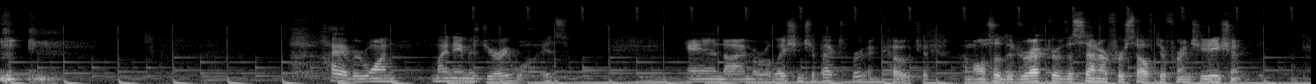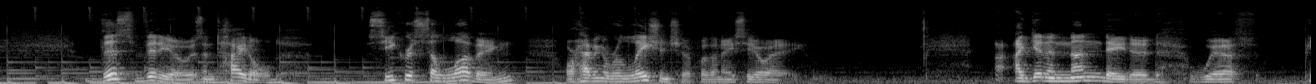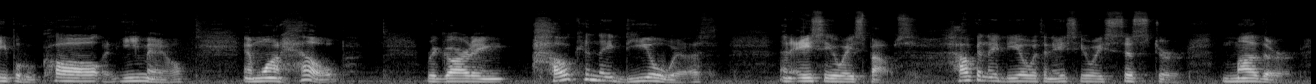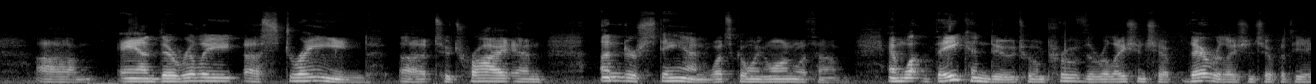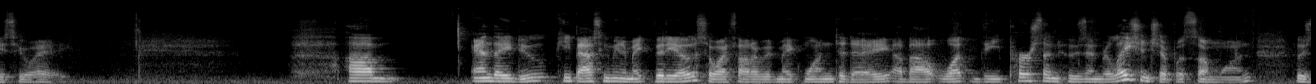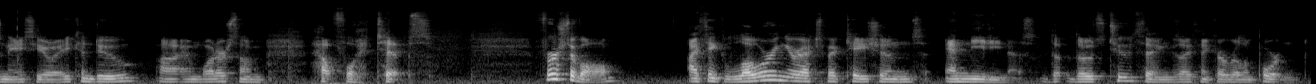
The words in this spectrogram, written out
Hi, everyone. My name is Jerry Wise, and I'm a relationship expert and coach. I'm also the director of the Center for Self Differentiation. This video is entitled Secrets to Loving or Having a Relationship with an ACOA. I get inundated with people who call and email and want help regarding how can they deal with an ACOA spouse? How can they deal with an ACOA sister, mother? Um, and they're really uh, strained uh, to try and understand what's going on with them and what they can do to improve the relationship, their relationship with the ACOA. Um, and they do keep asking me to make videos, so I thought I would make one today about what the person who's in relationship with someone who's in the ACOA can do uh, and what are some helpful tips. First of all, I think lowering your expectations and neediness, th- those two things I think are real important.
